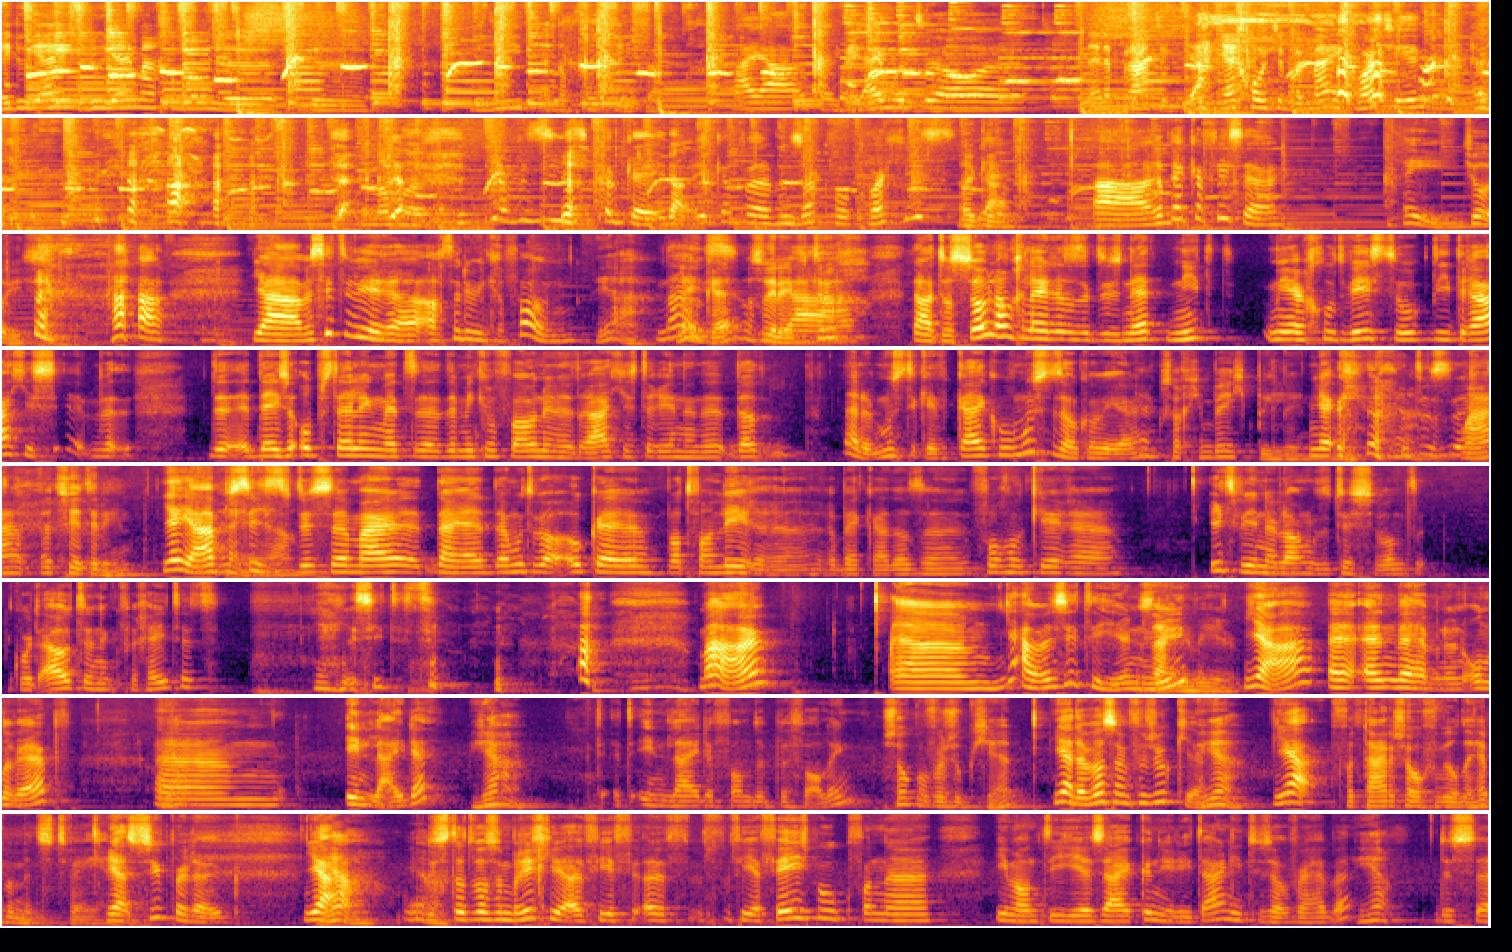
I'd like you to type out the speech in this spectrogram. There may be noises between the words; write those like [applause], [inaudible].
Hey, doe, jij, doe jij maar gewoon de, de, de lead en dan volg ik wel. Nou ja, oké, jij moet wel... eh, Nee, dan praat ik. Jij gooit er bij mij een kwartje in. En, [laughs] en dan... eh, Ja, precies. Oké, nou, ik heb eh, mijn zak vol kwartjes. Oké. Ja. Ah, Rebecca Visser. Hey, Joyce. [laughs] ja, we zitten weer achter de microfoon. Ja, Nice. leuk hè? Dat was weer even Ja. terug. Nou, het was zo lang geleden dat ik dus net niet meer goed wist hoe ik die draadjes... eh, De, deze opstelling met eh, de microfoon en de draadjes erin. En de, dat, nou, dat moest ik even kijken. Hoe moest het ook alweer? Ja, ik zag je een beetje pielen in. Ja, was [laughs] echt- Maar het zit erin. Ja, ja, precies. Dus, eh, maar eh, nou ja, daar moeten we ook eh, wat van leren, eh, Rebecca. Dat eh volgende keer eh, iets minder lang ertussen. Want ik word oud en ik vergeet het. [laughs] Ja, je ziet het. [laughs] maar, ehm, ja, we zitten hier We nu. zijn er weer. Ja, eh, en we hebben een onderwerp. Ja. Ehm, inleiden. Ja, Het- inleiden van de bevalling. dat is ook een verzoekje hè? Ja, dat was een verzoekje. Ja. Ja, Of we het daar eens over wilden hebben met z'n tweeën. ja superleuk. Ja. ja. ja. Dus dat was een berichtje uit via, eh, via Facebook van eh, iemand die eh, zei: Kunnen jullie het daar niet eens over hebben? ja. Dus, eh,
